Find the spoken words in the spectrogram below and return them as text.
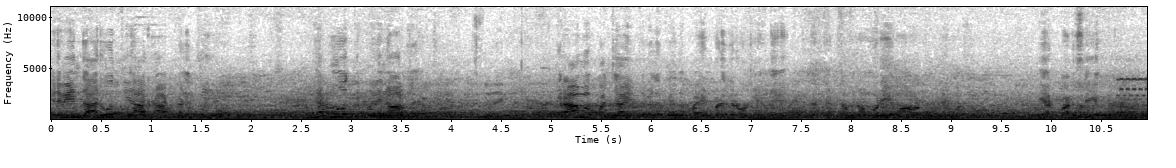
எனவே இந்த அறுபத்தி ஆறு நாட்களுக்குள் இரநூத்தி பதினாலு கிராம பஞ்சாயத்துகளுக்கு இது பயன்படுகிற வகையில் இந்த திட்டம் நம்முடைய மாவட்டத்தில் மட்டும் ஏற்பாடு செய்யப்பட்டுள்ளது.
